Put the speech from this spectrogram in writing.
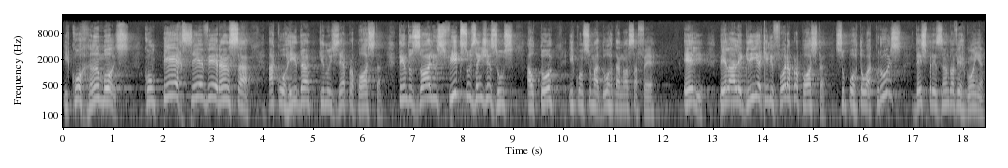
E corramos com perseverança a corrida que nos é proposta, tendo os olhos fixos em Jesus, Autor e Consumador da nossa fé. Ele, pela alegria que lhe fora proposta, suportou a cruz desprezando a vergonha,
